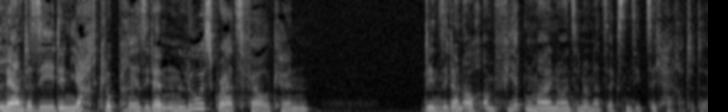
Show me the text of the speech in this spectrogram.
lernte sie den Yachtclub-Präsidenten Louis Gratz Fell kennen, den sie dann auch am 4. Mai 1976 heiratete.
